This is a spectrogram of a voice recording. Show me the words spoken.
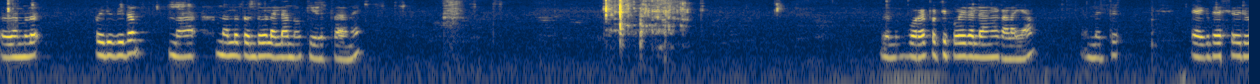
അത് നമ്മൾ ഒരുവിധം നല്ല തുണ്ടുകളെല്ലാം നോക്കിയെടുത്തതാണ്. നമുക്ക് കുറേ പൊട്ടിപ്പോയതെല്ലാം അങ്ങ് കളയാം. എന്നിട്ട് ഏകദേശം ഒരു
